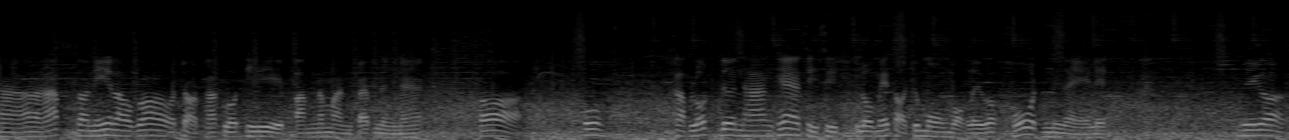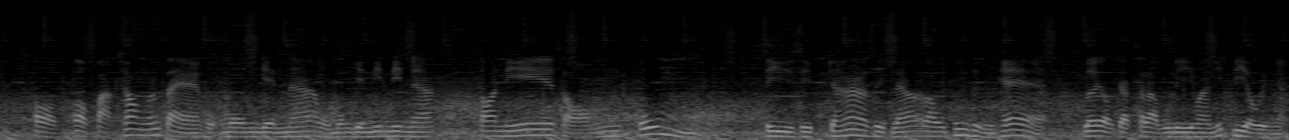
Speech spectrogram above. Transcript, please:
อ่าเอาละครับ ตอนนี้เราก็จอดพักรถที่ปั๊มน้ำมันแป๊บหนึ่งนะฮะ ก็โอ้ขับรถเดินทางแค่ 40 กิโลเมตรต่อชั่วโมงบอกเลยว่าโคตรเหนื่อยเลย นี่ก็ออกออกปากช่องตั้งแต่ 6 โมงเย็นนะฮะ6โมงเย็นนิดๆนะฮะ ตอนนี้ 2 ทุ่ม 40 จะ 50 แล้วเราเพิ่งถึงแค่เลยออกจากสระบุรีมานิดเดียวเองอะ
